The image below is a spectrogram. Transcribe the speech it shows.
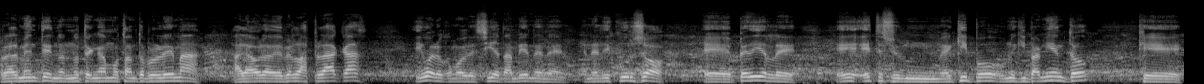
realmente no, tengamos tanto problema a la hora de ver las placas. Y bueno, como decía también en el, discurso, eh, pedirle, eh, este es un equipo, un equipamiento que,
